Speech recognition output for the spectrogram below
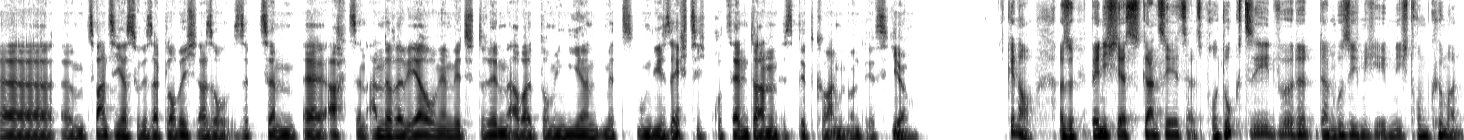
äh, 20 ähm, hast du gesagt, glaube ich, also 17, äh, 18 andere Währungen mit drin, aber dominierend mit um die 60 Prozent dann ist Bitcoin und Ethereum. Genau. Also wenn ich das Ganze jetzt als Produkt sehen würde, dann muss ich mich eben nicht drum kümmern.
